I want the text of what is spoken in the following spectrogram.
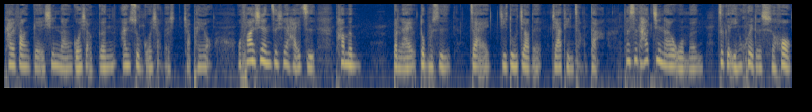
开放给新南国小跟安顺国小的小朋友。我发现这些孩子，他们本来都不是在基督教的家庭长大，但是他进来我们这个营会的时候，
